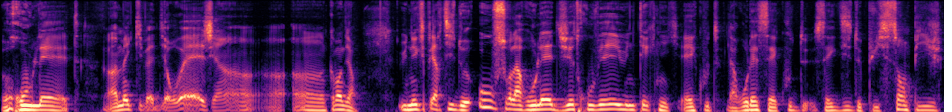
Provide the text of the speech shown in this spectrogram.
roulette, un mec qui va dire ouais j'ai un, comment dire une expertise de ouf sur la roulette j'ai trouvé une technique et écoute la roulette ça, existe depuis 100 piges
